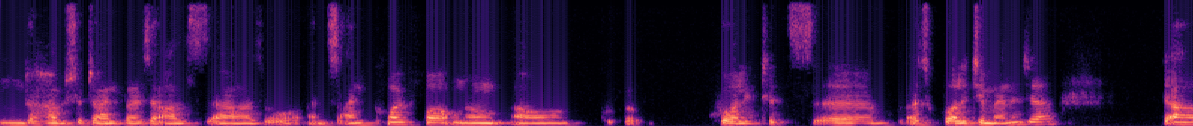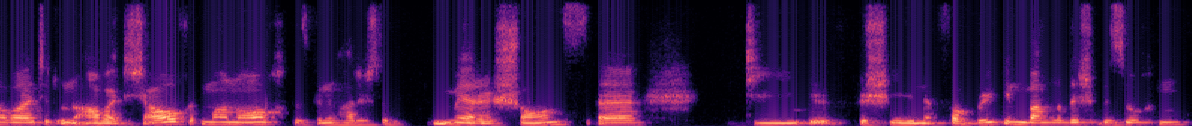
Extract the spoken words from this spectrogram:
Und da habe ich teilweise als, also als Einkäufer und auch, Qualitäts, äh, als Quality Manager gearbeitet und arbeite ich auch immer noch. Deswegen hatte ich so mehrere Chancen, äh, die verschiedenen Fabriken in Bangladesch besuchen.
